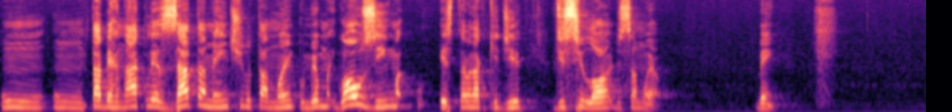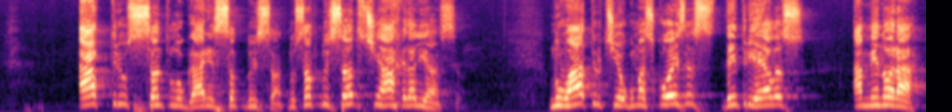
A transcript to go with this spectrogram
um, um tabernáculo exatamente do tamanho, igualzinho esse tabernáculo aqui de, de Siló de Samuel. Bem, átrio, santo lugar e santo dos santos. No santo dos santos tinha a arca da aliança. No átrio tinha algumas coisas, dentre elas a menorá,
